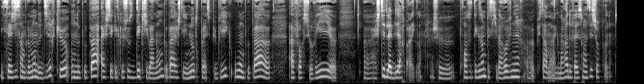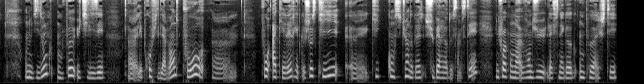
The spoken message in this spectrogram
Il s'agit simplement de dire que on ne peut pas acheter quelque chose d'équivalent, on ne peut pas acheter une autre place publique ou on ne peut pas, a fortiori, acheter de la bière par exemple. Je prends cet exemple parce qu'il va revenir plus tard dans la Gemara de façon assez surprenante. On nous dit donc on peut utiliser les profits de la vente pour pour acquérir quelque chose qui, euh, qui constitue un degré supérieur de sainteté. Une fois qu'on a vendu la synagogue, on peut acheter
